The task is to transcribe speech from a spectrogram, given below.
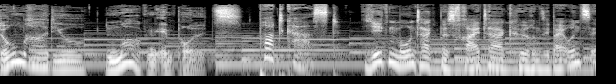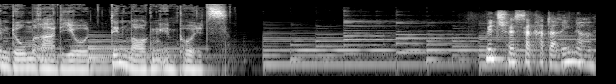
Domradio Morgenimpuls. Podcast. Jeden Montag bis Freitag hören Sie bei uns im Domradio den Morgenimpuls. Mit Schwester Katharina.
